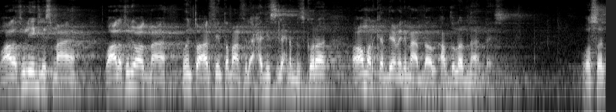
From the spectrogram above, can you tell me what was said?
وعلى طول يجلس معاه وعلى طول يقعد معاه. وأنتوا عارفين طبعا في الأحاديث اللي إحنا بنذكرها عمر كان بيعمل إيه مع عبد الله بن عباس؟ وصل؟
